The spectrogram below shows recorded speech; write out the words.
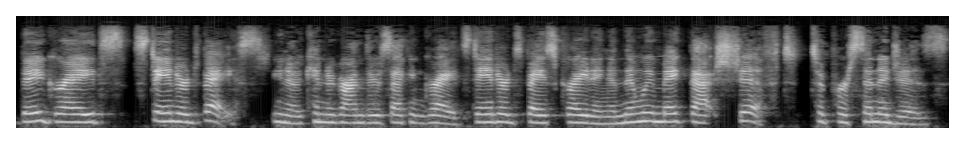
they grade standards based, you know, kindergarten through second grade, standards based grading. And then we make that shift to percentages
